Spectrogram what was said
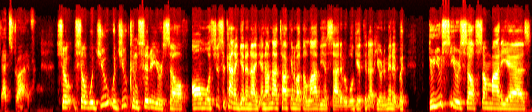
That's drive. So, so would you would you consider yourself almost just to kind of get an idea? And I'm not talking about the lobbying side of it. We'll get to that here in a minute. But do you see yourself somebody as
